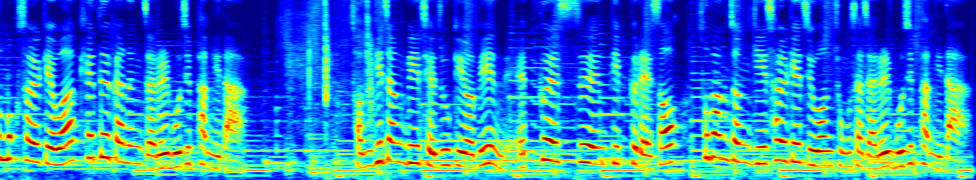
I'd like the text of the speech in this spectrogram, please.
토목 설계와 캐드 가능자를 모집합니다. 전기장비 제조기업인 FSN피플에서 소방전기 설계 지원 종사자를 모집합니다.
